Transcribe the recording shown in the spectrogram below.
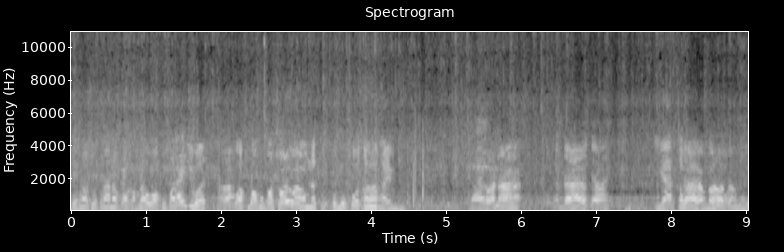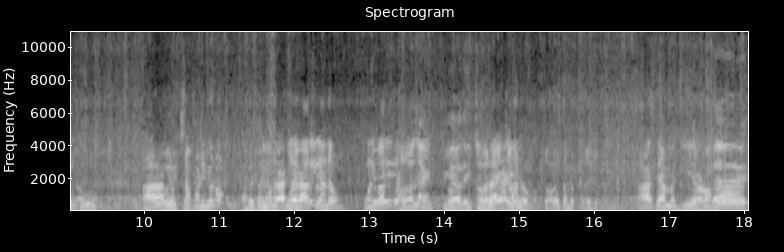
કોકના છોકરાને કોક હમણાં વોક ઉપર આવી ગયું હોત. વોક બોક ઉપર ચડ્યો હોય અમને ધોકો બોકો તો થાય? પણ ડાયો. કહેવાય? યાર ડાયો કરો તમે. હા, રિક્ષા પડી ગયો હવે તમે વારી રહ્યા? હવે લાઈટ પિયાલી હવે લાઈટ હવે. તો હવે તમે ઘરે જાઓ. હા તે અમે જઈએ હણો એ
